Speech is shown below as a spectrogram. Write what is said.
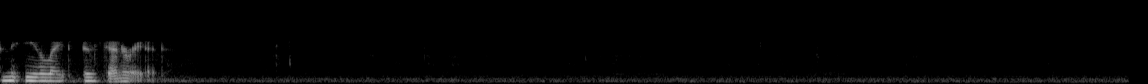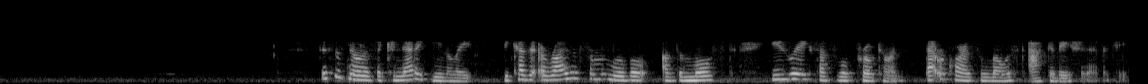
and the enolate is generated. This is known as a kinetic enolate because it arises from removal of the most easily accessible proton. That requires the lowest activation energy.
